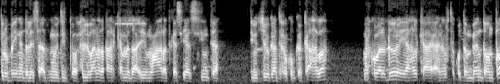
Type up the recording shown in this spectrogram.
durbayna dhalisa aad moodid oo xildhibaanada qaar ka mid ah iyo mucaaradka siyaasiyiinta dibadjooga hadda xukunka ka ahba. Marka waa la dhowrayaa halka ay horta ku dambeyn doonto.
